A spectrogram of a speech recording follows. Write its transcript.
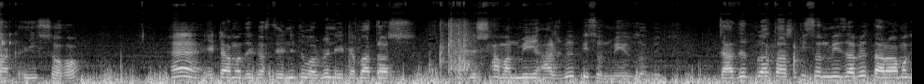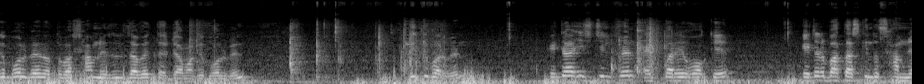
পাখি সহ। হ্যাঁ এটা আমাদের কাছ থেকে নিতে পারবেন। এটা বাতাস যে সামান মেয়ে আসবে, পিছন মেয়েও যাবে। যাদের বাতাস পিছন মেয়ে যাবে, তারা আমাকে বলবেন অথবা সামনে যদি যাবে, তো এটা আমাকে বলবেন। নিতে পারবেন। এটা স্টিল ফ্যান একবারে ওকে এটার বাতাস কিন্তু সামনে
